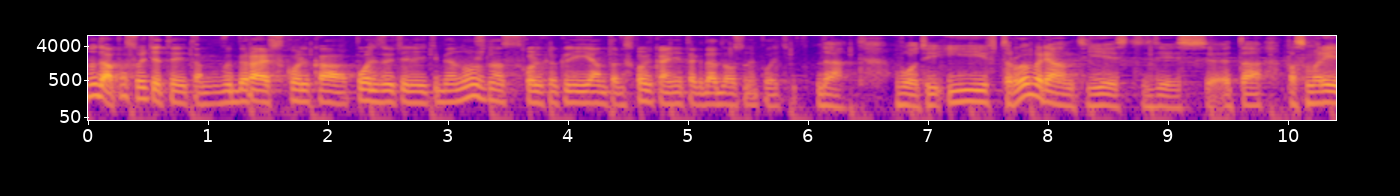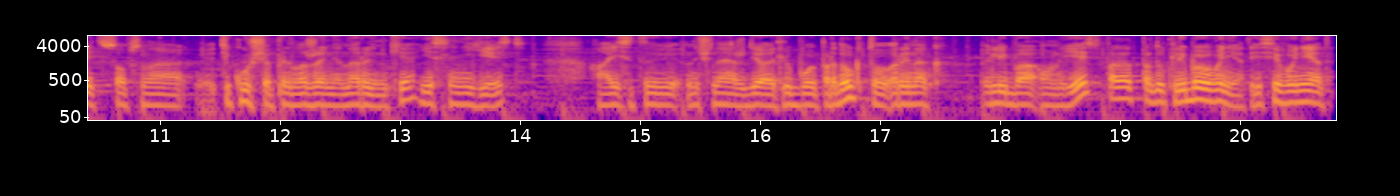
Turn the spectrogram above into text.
Ну да, по сути, ты там выбираешь, сколько пользователей тебе нужно, сколько клиентов, сколько они тогда должны платить. Да, вот. И, и второй вариант есть здесь, это посмотреть, собственно, текущее предложение на рынке, если не есть. А если ты начинаешь делать любой продукт, то рынок либо он есть этот продукт, либо его нет. Если его нет,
